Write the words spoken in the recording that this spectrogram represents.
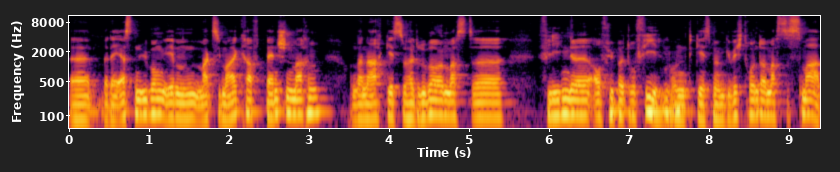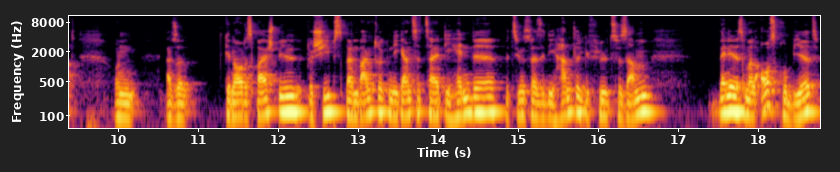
äh, bei der ersten Übung eben Maximalkraft Benchen machen und danach gehst du halt rüber und machst äh, Fliegende auf Hypertrophie mhm. und gehst mit dem Gewicht runter und machst es smart. Und also genau das Beispiel, du schiebst beim Bankdrücken die ganze Zeit die Hände bzw. die Hantelgefühl zusammen. Wenn ihr das mal ausprobiert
